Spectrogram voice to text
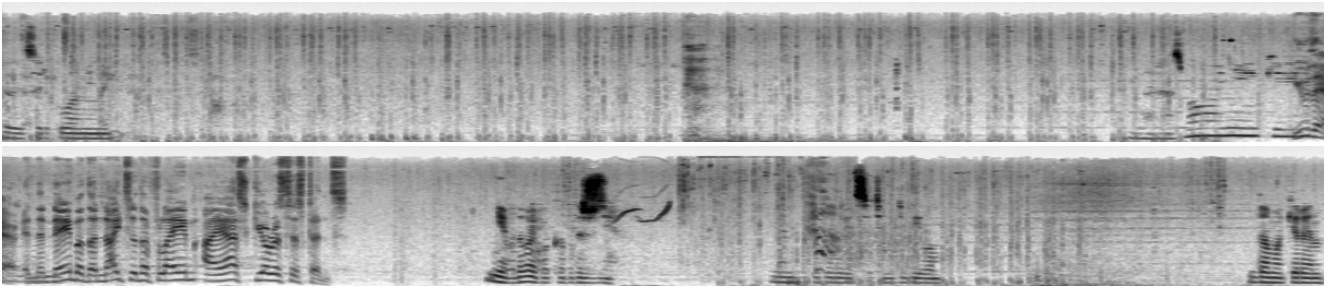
Рыцарь пламени. In the name of the Knights of the Flame, I ask your assistance. Не, давай пока, подожди. Мне надо поговорить с этим дебилом. Да, Макерен.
